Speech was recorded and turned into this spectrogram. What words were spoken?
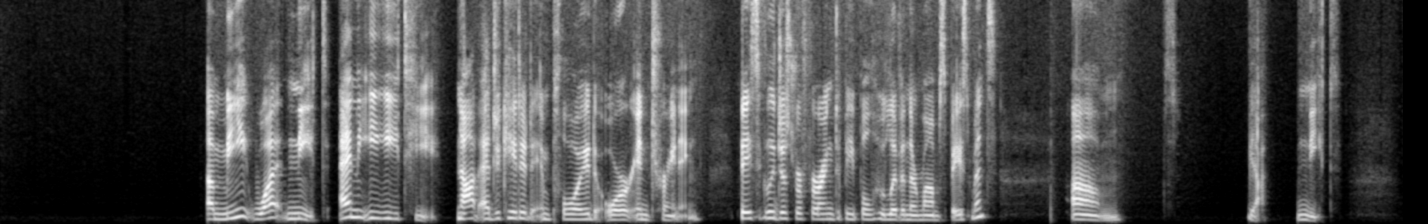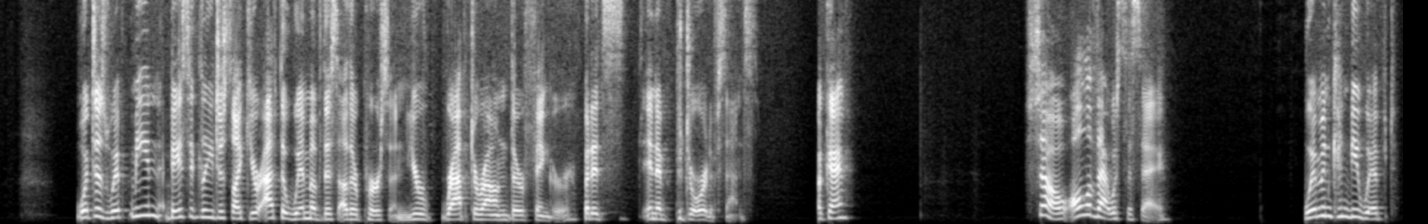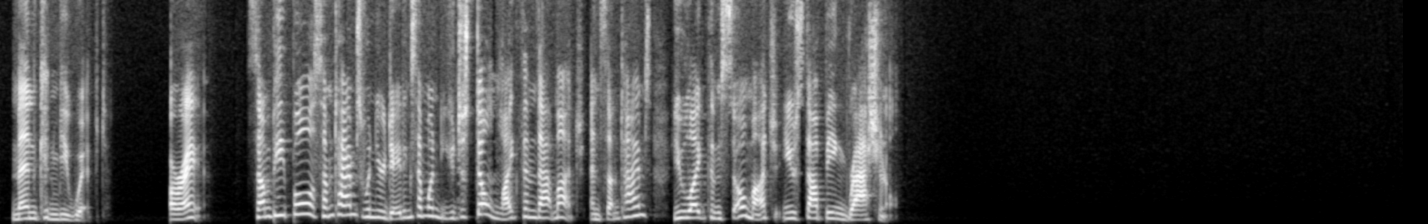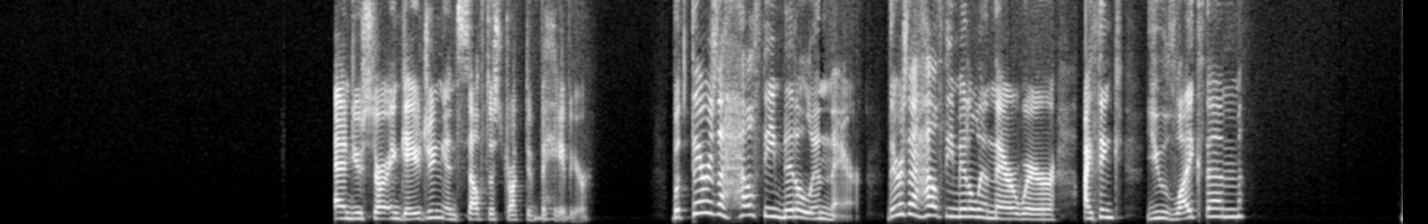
A meet what? NEET. N E E T. Not educated, employed, or in training. Basically, just referring to people who live in their mom's basements. Um, yeah, NEET. What does whip mean? Basically, just like you're at the whim of this other person. You're wrapped around their finger, but it's in a pejorative sense. Okay? So, all of that was to say women can be whipped, men can be whipped. All right? Some people, sometimes when you're dating someone, you just don't like them that much. And sometimes you like them so much, you stop being rational. And you start engaging in self destructive behavior. But there's a healthy middle in there. There's a healthy middle in there where I think you like them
